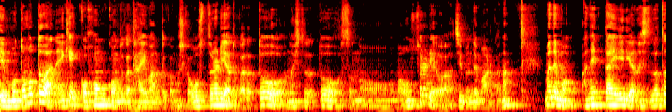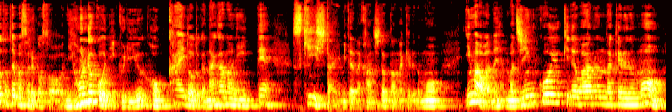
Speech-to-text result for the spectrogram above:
で、もともとはね、結構香港とか台湾とかもしくはオーストラリアとかだと、の人だと、その、まあ、オーストラリアは自分でもあるかな。まあでも、亜熱帯エリアの人だと、例えばそれこそ、日本旅行に行く理由、北海道とか長野に行って、スキーしたいみたいな感じだったんだけれども、今はね、まあ人工雪ではあるんだけれども、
